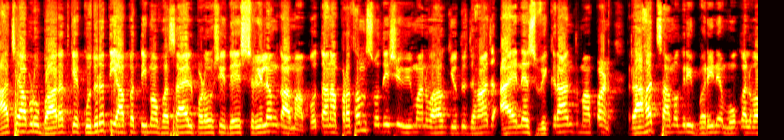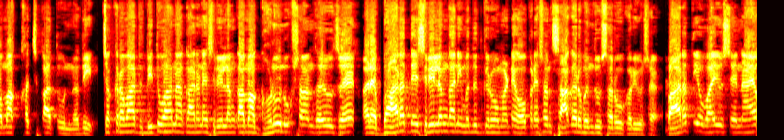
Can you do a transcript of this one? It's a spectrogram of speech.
આ છે આપણું ભારત કે કુદરતી આપત્તિમાં ફસાયેલ પડોશી દેશ શ્રીલંકામાં. પોતાના પ્રથમ સ્વદેશી વિમાન વાહક યુદ્ધ જહાજ આઈએનએસ વિક્રાંતમાં પણ રાહત સામગ્રી ભરીને મોકલવામાં ખચકાતું નથી. ચક્રવાત દિતવાના કારણે શ્રીલંકામાં ઘણું નુકસાન થયું છે અને ભારતે શ્રીલંકાની મદદ કરવા માટે ઓપરેશન સાગરબંધુ શરૂ કર્યું છે. ભારતીય વાયુસેનાએ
